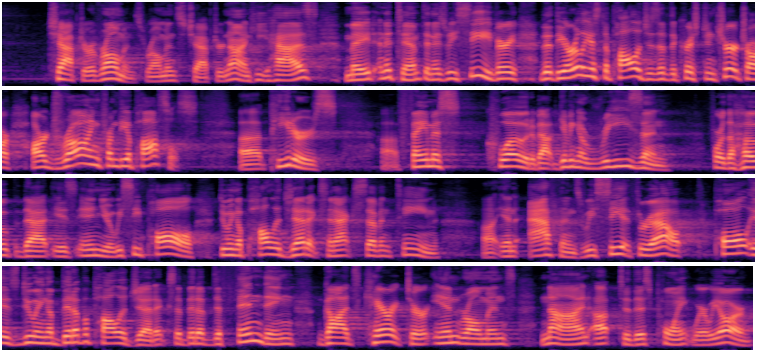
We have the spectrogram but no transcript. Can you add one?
chapter of Romans, Romans chapter 9. He has made an attempt, and as we see, very the, the earliest apologies of the Christian church are, are drawing from the apostles. Uh, Peter's uh, famous quote about giving a reason for the hope that is in you. We see Paul doing apologetics in Acts 17 uh, in Athens. We see it throughout. Paul is doing a bit of apologetics, a bit of defending God's character in Romans 9 up to this point where we are.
